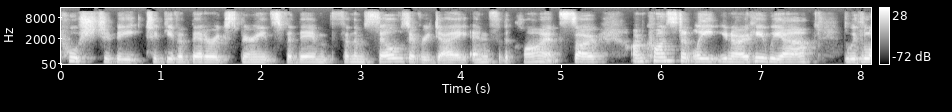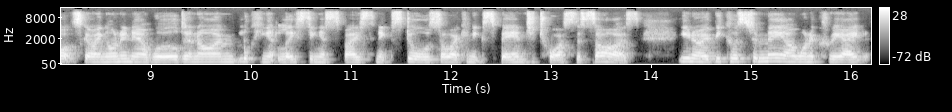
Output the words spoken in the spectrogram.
push to be, to give a better experience for them, for themselves every day and for the clients? So I'm constantly, you know, here we are with lots going on in our world and I'm looking at leasing a space next door so I can expand to twice the size, you know, because to me, I want to create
